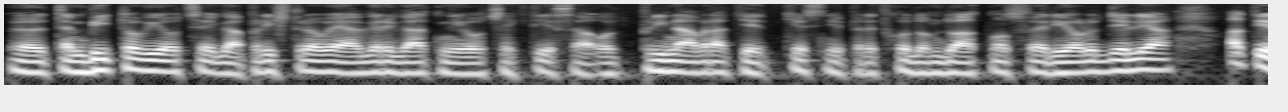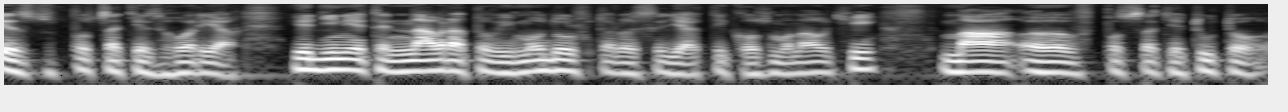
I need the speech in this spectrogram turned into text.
ten bytový odsek a prístrojový agregátny odsek, tie sa od, pri návrate tesne pred chodom do atmosféry oddelia a tie v podstate zhoria. Jedine ten návratový modul, v ktorom sedia tí kozmonauti, má v podstate túto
